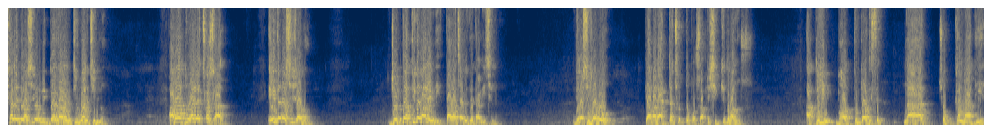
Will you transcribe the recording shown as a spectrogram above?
সালে দেবাশিস বাবু নির্দয় দাঁড়ালেন টিউবওয়েল চিহ্ন। আবার দু সাল এই দেবাশিস বাবু জোট প্রার্থীকেও মানেননি তালা চাবিতে দাঁড়িয়েছিলেন। দেবাশিস বাবু কি আমার একটা ছোট্ট প্রশ্ন, আপনি শিক্ষিত মানুষ। আপনি ভরপুর পলিটিক্সে না চোখ না দিয়ে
